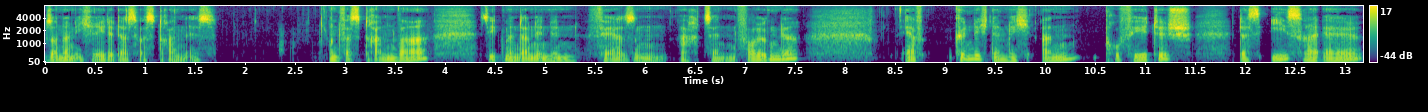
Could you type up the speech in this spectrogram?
sondern ich rede das, was dran ist. Und was dran war, sieht man dann in den Versen 18 folgende. Er kündigt nämlich an, prophetisch, dass Israel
